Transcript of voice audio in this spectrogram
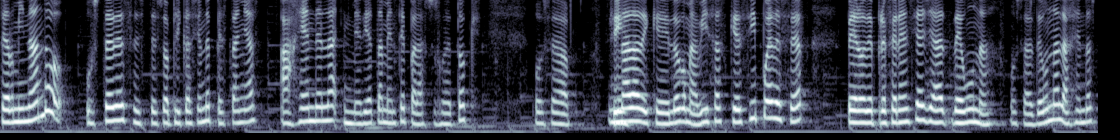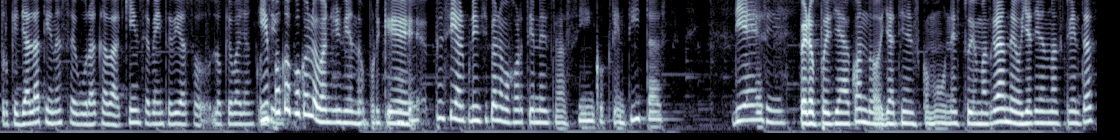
terminando ustedes este, su aplicación de pestañas, agéndenla inmediatamente para su retoque. O sea, nada de que luego me avisas, que sí puede ser, pero de preferencia ya de una, o sea, de una la agendas porque ya la tienes segura cada 15, 20 días o lo que vayan contigo. Y poco a poco lo van a ir viendo, porque pues sí, al principio a lo mejor tienes las cinco clientitas, 10, pero pues ya cuando ya tienes como un estudio más grande o ya tienes más clientas,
